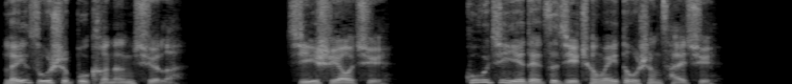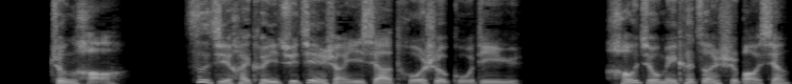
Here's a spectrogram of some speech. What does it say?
雷族是不可能去了，即使要去，估计也得自己成为斗圣才去。正好自己还可以去鉴赏一下驼舍古地狱，好久没开钻石宝箱，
